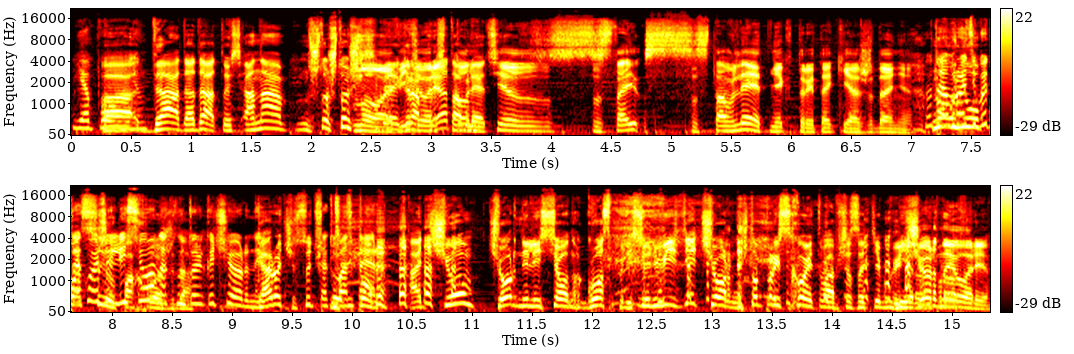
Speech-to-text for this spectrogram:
я А, помню. да, да, да. То есть она. ну, Что, что же Но себя игра видеоряд, он представляет? составляет некоторые такие ожидания. Ну, ну, там вроде бы такой же лисенок, похож, но да. только черный. Короче, суть в том, пантера. о чем черный лисенок. Господи, сегодня везде черный. Что происходит вообще с этим миром? Черный? Ори.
